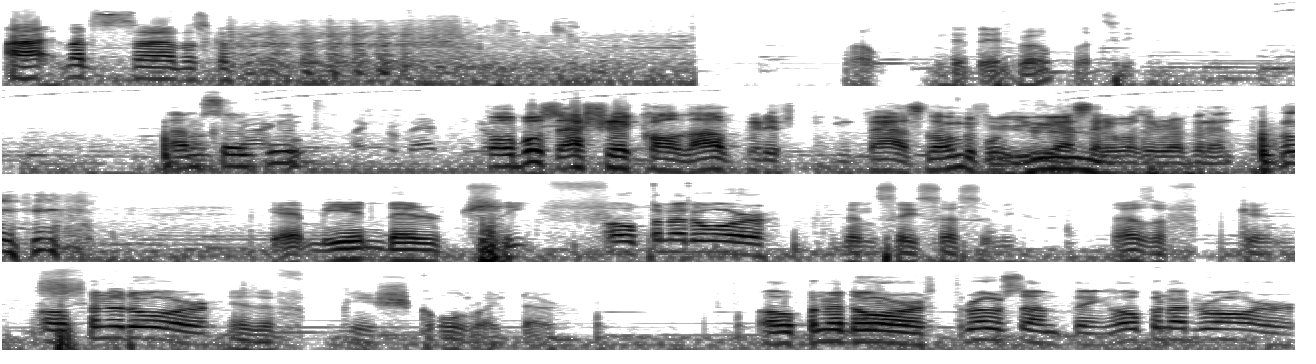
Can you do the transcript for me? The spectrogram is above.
Alright, let's uh, let's go. Well, did they throw? Let's see. I'm so good. Phobos actually called out pretty fucking fast, long before you guys said it was a revenant. Get me in there, chief. Open the door. Then say sesame. There's a fucking. Open the door. There's a fucking skull right there. Open the door. Throw something. Open a drawer.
